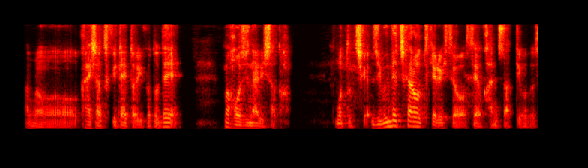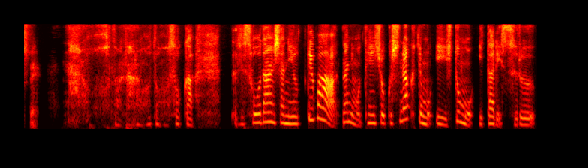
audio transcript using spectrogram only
あの、会社を作りたいということで、まあ、法人なりしたと。もっと力自分で力をつける必要性を感じたっていうことですね。なるほど、なるほど。そうか。相談者によっては何も転職しなくてもいい人もいたりする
